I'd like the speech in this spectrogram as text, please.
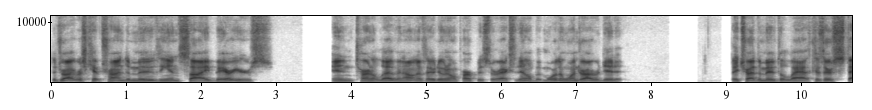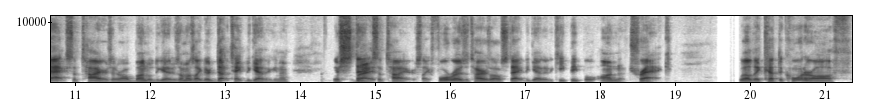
the drivers kept trying to move the inside barriers in turn 11. I don't know if they were doing it on purpose or accidental, but more than one driver did it. They tried to move the last because there's stacks of tires that are all bundled together. It's almost like they're duct taped together, you know. There's stacks Right. of tires, like four rows of tires all stacked together to keep people on the track. Well, they cut the corner off,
